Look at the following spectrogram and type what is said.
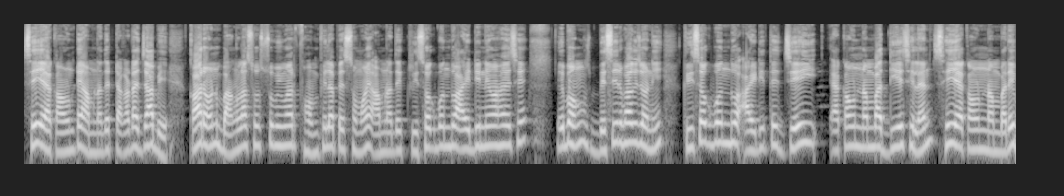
সেই অ্যাকাউন্টে আপনাদের টাকাটা যাবে। কারণ বাংলা শস্য বিমার ফর্ম ফিল আপের সময় আপনাদের কৃষক বন্ধু আইডি নেওয়া হয়েছে এবং বেশিরভাগ জনই কৃষক বন্ধু আইডিতে যেই অ্যাকাউন্ট নাম্বার দিয়েছিলেন সেই অ্যাকাউন্ট নাম্বারেই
